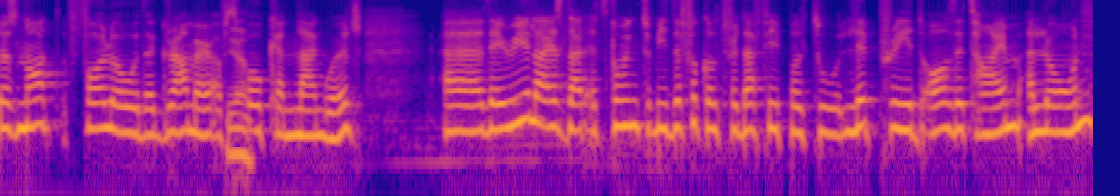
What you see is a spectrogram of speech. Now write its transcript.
does not follow the grammar of Yeah. spoken language, uh, they realized that it's going to be difficult for deaf people to lip read all the time alone.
